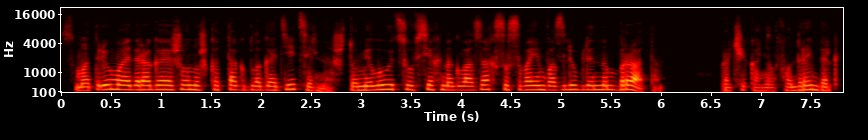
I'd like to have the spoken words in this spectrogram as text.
«Смотрю, моя дорогая женушка так благодетельна, что милуется у всех на глазах со своим возлюбленным братом», прочеканил фон Ремберг,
